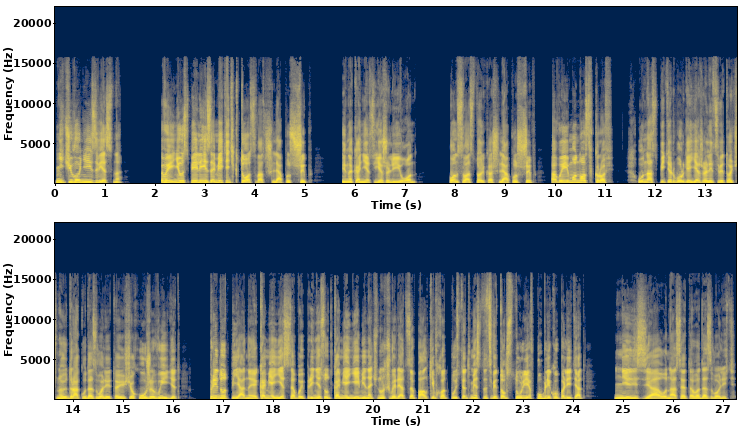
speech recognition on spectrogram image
Ничего не известно. Вы не успели и заметить, кто с вас шляпу сшиб. И, наконец, ежели и он. Он с вас только шляпу сшиб, а вы ему нос в кровь. У нас в Петербурге, ежели цветочную драку дозволит, то еще хуже выйдет. Придут пьяные, каменья с собой принесут, каменьями начнут швыряться, палки в ход пустят, вместо цветов стулья в публику полетят. Нельзя у нас этого дозволить»,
